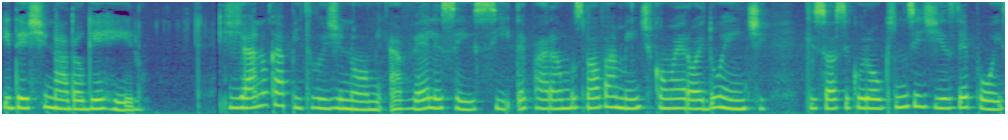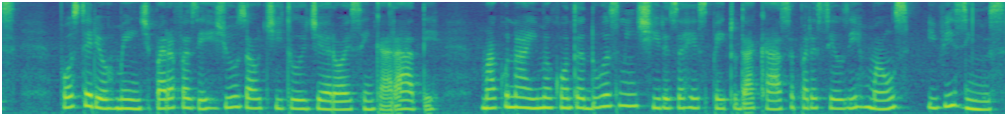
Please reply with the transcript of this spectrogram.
e destinado ao guerreiro. Já no capítulo de nome A Velha Seiuci, deparamos novamente com o herói doente, que só se curou 15 dias depois, Posteriormente, para fazer jus ao título de herói sem caráter, Macunaíma conta duas mentiras a respeito da caça para seus irmãos e vizinhos.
